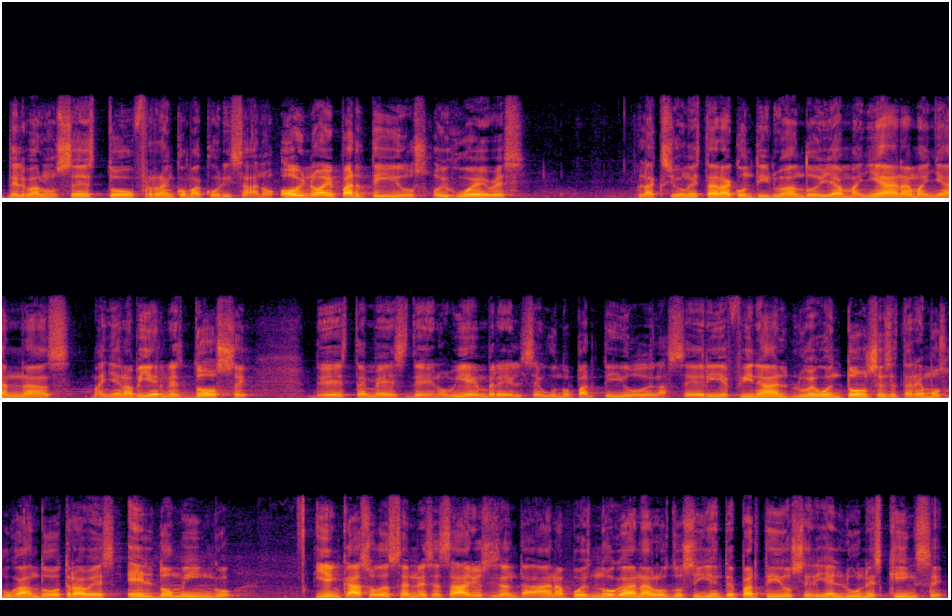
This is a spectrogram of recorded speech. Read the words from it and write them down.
del baloncesto franco-macorizano. Hoy no hay partidos, hoy jueves, la acción estará continuando ya mañana, mañana, mañana viernes 12, de este mes de noviembre, el segundo partido de la serie final. Luego entonces estaremos jugando otra vez el domingo y en caso de ser necesario, si Santa Ana pues no gana los dos siguientes partidos, sería el lunes 15,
